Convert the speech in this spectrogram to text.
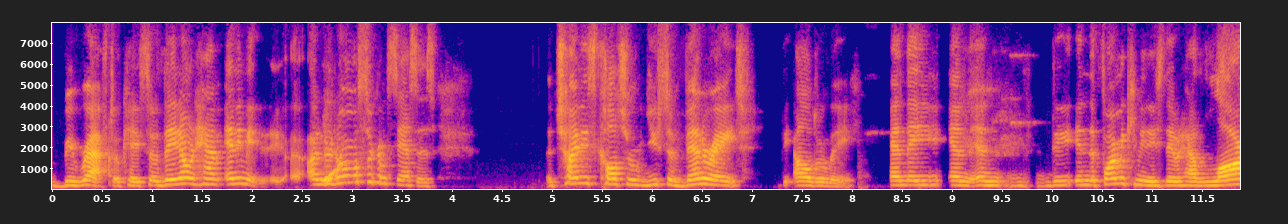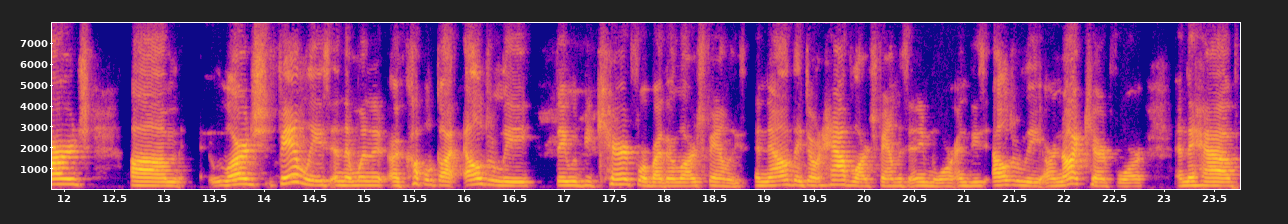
bereft. Okay, so they don't have any. Under normal circumstances, the Chinese culture used to venerate the elderly, and they and and the in the farming communities they would have large um, large families and then when a couple got elderly they would be cared for by their large families. And now they don't have large families anymore and these elderly are not cared for and they have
